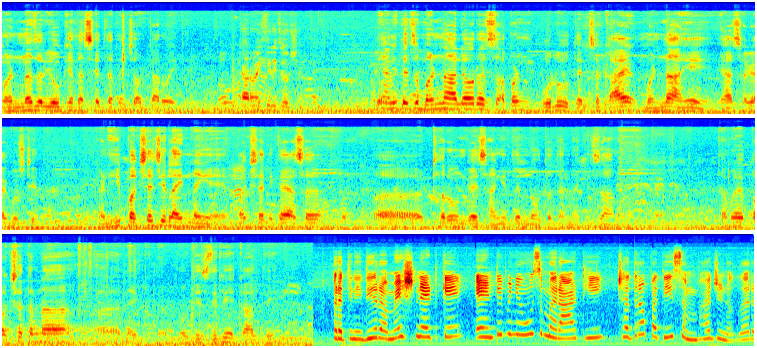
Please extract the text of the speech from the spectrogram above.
म्हणणं जर योग्य नसेल तर त्याच्यावर कारवाई करू. कारवाई केली जाऊ शकते. आम्ही त्यांचं म्हणणं आल्यावरच आपण बोलू त्यांचं काय म्हणणं आहे ह्या सगळ्या गोष्टीत. कारण ही पक्षाची लाईन नाही आहे. पक्षाने काय असं ठरवून काही सांगितलेलं नव्हतं त्यांना की जा म्हणून. त्यामुळे पक्ष त्यांना एक नोटीस दिली आहे काल मी. प्रतिनिधी Ramesh Netke N T P news Marathi Chhatrapati Sambhajinagar.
